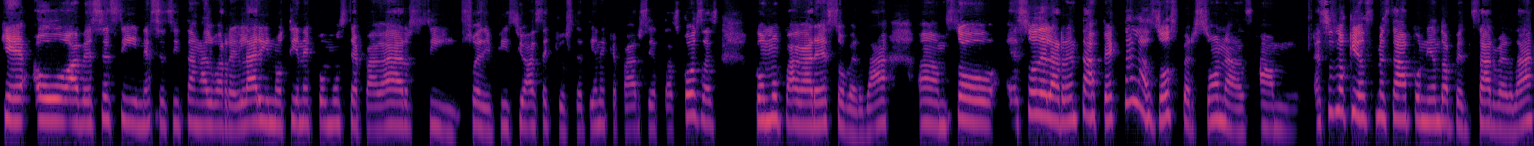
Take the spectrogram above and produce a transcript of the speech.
que o a veces si necesitan algo arreglar y no tiene cómo usted pagar, si su edificio hace que usted tiene que pagar ciertas cosas, cómo pagar eso, ¿verdad? Um, so, eso de la renta afecta a las dos personas. eso es lo que yo me estaba poniendo a pensar, ¿verdad?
